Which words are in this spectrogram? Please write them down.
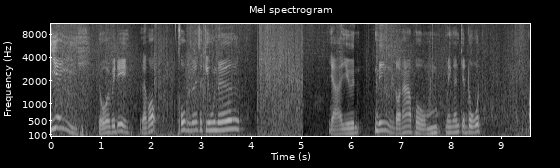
เย้ โดนไปดิ แล้วก็ทุ่มด้วยสกิลหนึ่ง อย่ายืนนิ่งต่อหน้าผม ไม่งั้นจะโดนไป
